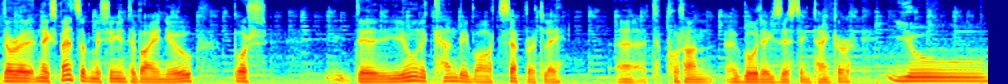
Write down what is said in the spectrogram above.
They're an expensive machine to buy new, but the unit can be bought separately uh, to put on a good existing tanker. You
